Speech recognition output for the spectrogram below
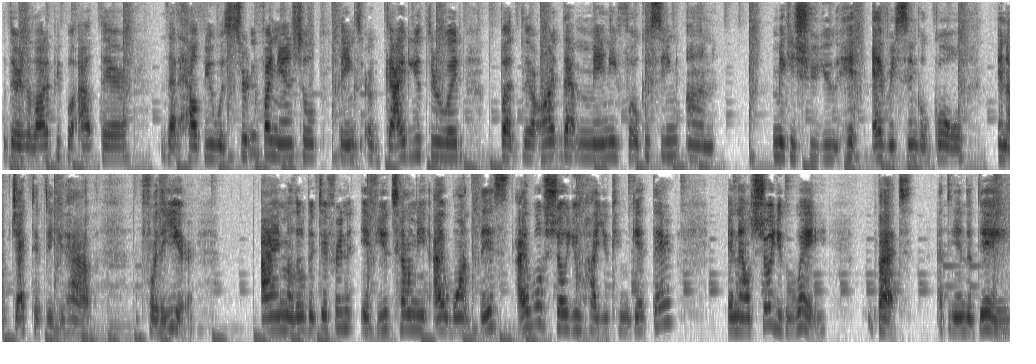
there's a lot of people out there that help you with certain financial things or guide you through it, but there aren't that many focusing on making sure you hit every single goal and objective that you have for the year. I'm a little bit different. If you tell me I want this, I will show you how you can get there and I'll show you the way. But at the end of the day,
